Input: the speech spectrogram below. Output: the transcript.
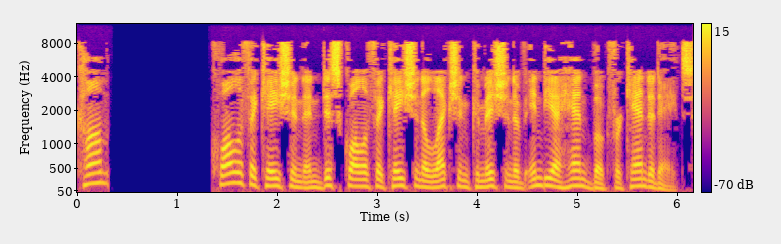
Com. Qualification and Disqualification Election Commission of India Handbook for candidates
